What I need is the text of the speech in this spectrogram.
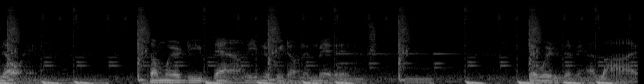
knowing somewhere deep down, even if we don't admit it, that we're living a lie.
